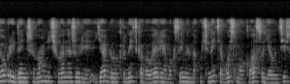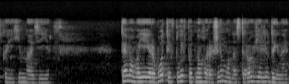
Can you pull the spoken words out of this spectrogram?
Добрий день, шановні члени журі. Я Білокриницька Валерія Максимівна, учениця 8 класу Ялинцівської гімназії. Тема моєї роботи вплив питного режиму на здоров'я людини.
